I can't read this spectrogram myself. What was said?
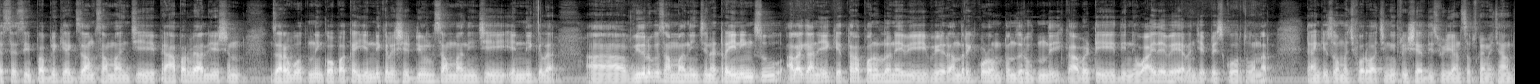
ఎస్ఎస్సి పబ్లిక్ ఎగ్జామ్కి సంబంధించి పేపర్ వాల్యుయేషన్ జరగబోతుంది. ఇంకో పక్క ఎన్నికల షెడ్యూల్కి సంబంధించి ఎన్నికల విధులకు సంబంధించిన ట్రైనింగ్స్ అలాగే అనేక ఇతర పనులు అనేవి వీరందరికీ కూడా ఉండటం జరుగుతుంది. కాబట్టి దీన్ని వాయిదా వేయాలని చెప్పేసి కోరుతూ ఉన్నారు. Thank you so much for watching please share this video and subscribe my channel thank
